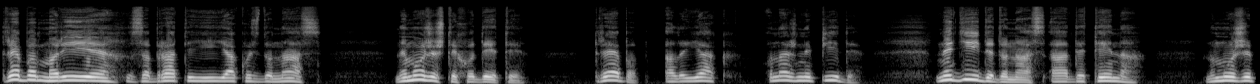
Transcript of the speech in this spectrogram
Треба, Маріє, забрати її якось до нас. Не можеш ти ходити? Треба б, але як? Вона ж не піде. Не дійде до нас, а дитина. Ну, може б,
